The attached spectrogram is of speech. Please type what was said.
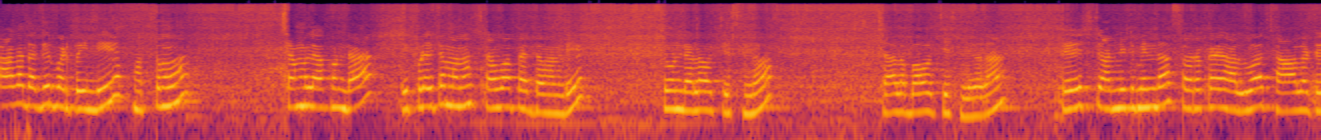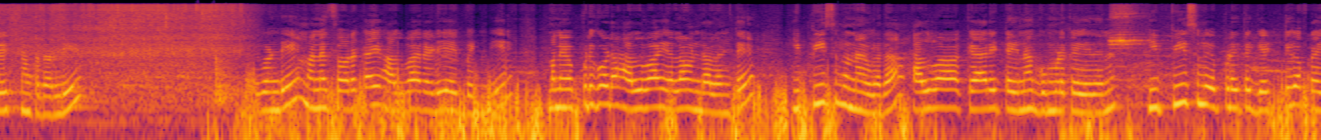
బాగా దగ్గర పడిపోయింది. మొత్తము చెమ్మ లేకుండా ఇప్పుడైతే మనం స్టవ్ ఆపేద్దామండి. చూడండి ఎలా వచ్చేసిందో. చాలా బాగా వచ్చేసింది కదా. టేస్ట్ అన్నిటి మీద సొరకాయ హల్వా చాలా టేస్ట్ ఉంటుందండి. ఇదిగోండి మన సొరకాయ హల్వా రెడీ అయిపోయింది. మనం ఎప్పుడు కూడా హల్వా ఎలా ఉండాలంటే ఈ పీసులు ఉన్నాయి కదా హల్వా క్యారెట్ అయినా గుమ్మడికాయ ఏదైనా ఈ పీసులు ఎప్పుడైతే గట్టిగా ఫ్రై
